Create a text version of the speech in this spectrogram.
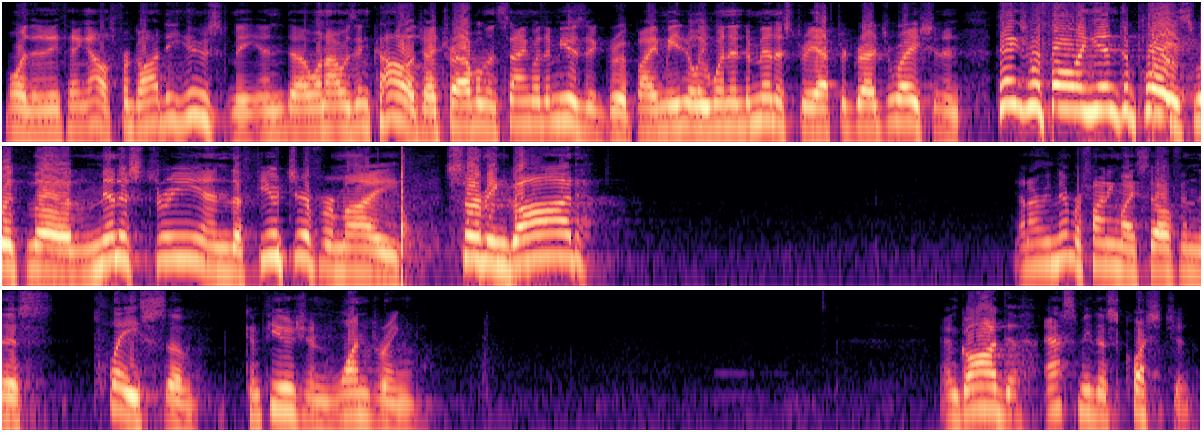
more than anything else, for God to use me. And uh, when I was in college, I traveled and sang with a music group. I immediately went into ministry after graduation, and things were falling into place with the ministry and the future for my serving God. And I remember finding myself in this place of confusion, wondering. And God asked me this question.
